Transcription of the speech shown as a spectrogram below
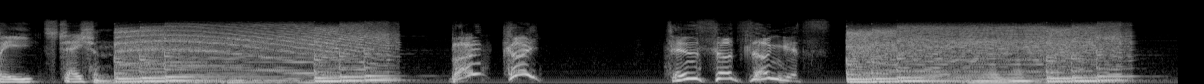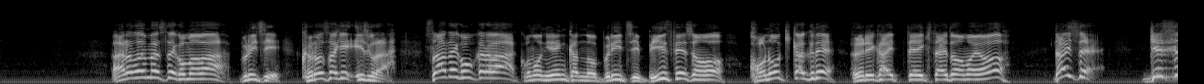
B Station. 挽回天差残月改めましてこんばんはブリーチ黒崎一護ださてここからはこの2年間のブリーチ B ステーションをこの企画で振り返っていきたいと思うよ。題して月謝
